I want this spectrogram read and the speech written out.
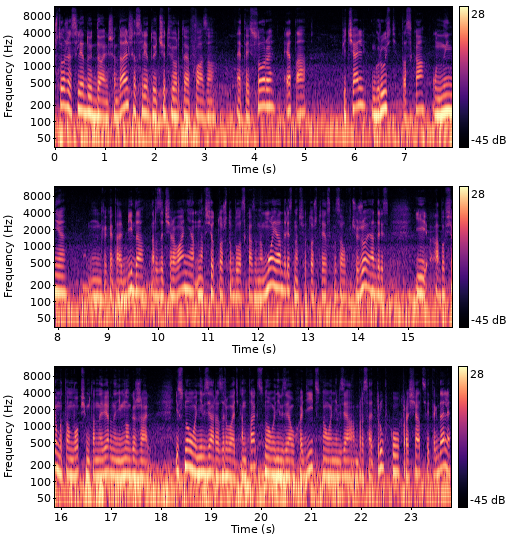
Что же следует дальше? Дальше следует четвертая фаза этой ссоры. Это печаль, грусть, тоска, уныние, какая-то обида, разочарование на все то, что было сказано в мой адрес, на все то, что я сказал в чужой адрес. И обо всем этом, в общем-то, наверное, немного жаль. И снова нельзя разрывать контакт, снова нельзя уходить, снова нельзя бросать трубку, прощаться и так далее.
